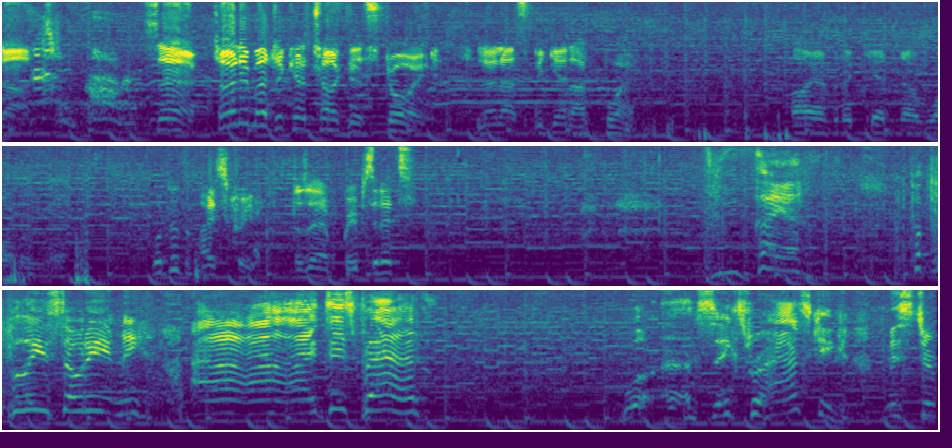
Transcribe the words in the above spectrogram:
dot. Sir, Tiny Magic Hedgehog destroyed. Let us begin our quest. I am the Echidna Warrior. What is ice cream? Does it have grapes in it? Hiya. P- please don't eat me. I, I, I taste bad. Well, uh, thanks for asking, Mr.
